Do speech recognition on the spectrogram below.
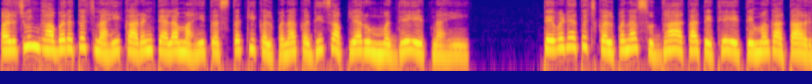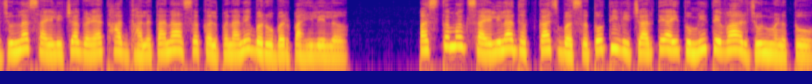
अर्जुन घाबरतच नाही कारण त्याला माहीत असतं की कल्पना कधीच आपल्या रूममध्ये येत नाही. तेवढ्यातच कल्पना सुद्धा आता तेथे येते मग आता अर्जुनला सायलीच्या गळ्यात हात घालताना असं कल्पनाने बरोबर पाहिलेलं. असतं मग सायलीला धक्काच बसतो ती विचारते आई तुम्ही तेव्हा अर्जुन म्हणतो.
